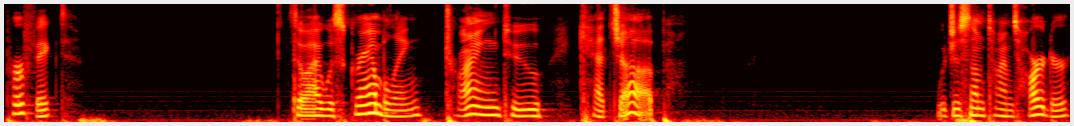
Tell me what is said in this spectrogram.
perfect. So I was scrambling, trying to catch up, which is sometimes harder.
